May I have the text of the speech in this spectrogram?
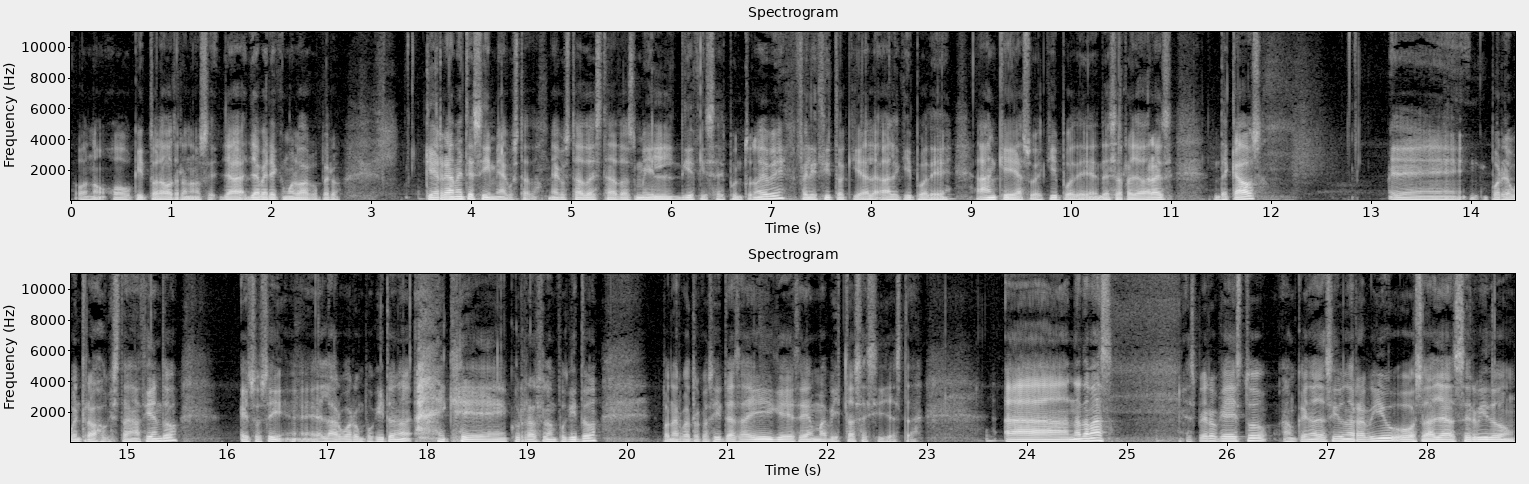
o no o quito la otra no lo sé ya, ya veré cómo lo hago pero que realmente sí me ha gustado. Me ha gustado esta 2016.9. Felicito aquí al, equipo de Anke y a su equipo de desarrolladores de Chaos eh, por el buen trabajo que están haciendo. Eso sí, el hardware un poquito, ¿no? Hay que currárselo un poquito, poner cuatro cositas ahí que sean más vistosas y ya está. Ah, nada más. Espero que esto, aunque no haya sido una review, os haya servido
